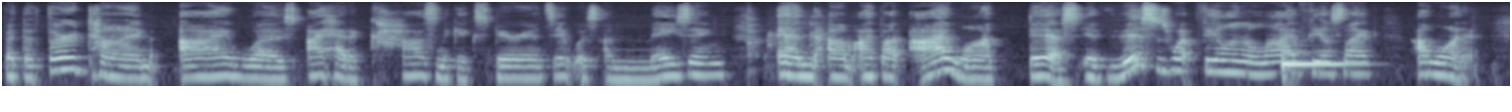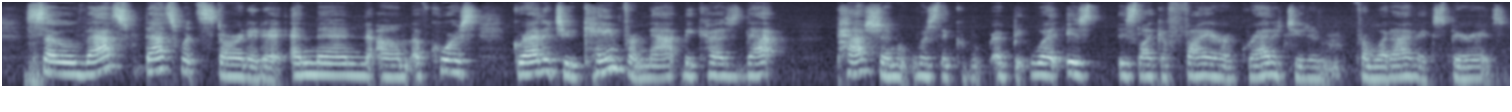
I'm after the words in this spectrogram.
But the third time, I was I had a cosmic experience. It was amazing, and um, I thought I want this. If this is what feeling alive feels like, I want it. So that's that's what started it, and then um, of course gratitude came from that because that passion was the what is is like a fire of gratitude from what I've experienced.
